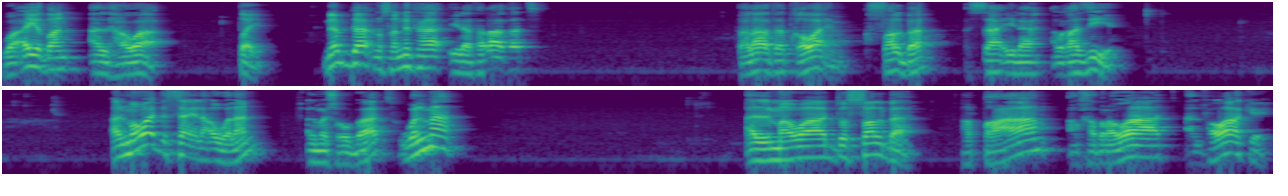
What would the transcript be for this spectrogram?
وأيضا الهواء. طيب نبدأ نصنفها إلى ثلاثة ثلاثة قوائم الصلبة السائلة الغازية. المواد السائلة أولا المشروبات والماء. المواد الصلبة الطعام الخضروات الفواكه.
